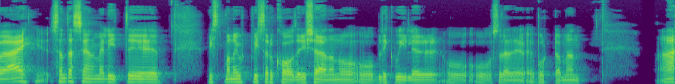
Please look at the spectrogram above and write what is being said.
nej, sen dess är jag mig lite... Visst, man har gjort vissa rockader i kärnan och, och Blake Wheeler och, och sådär är borta, men... Nej,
